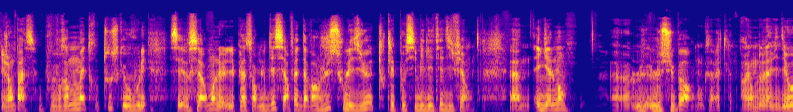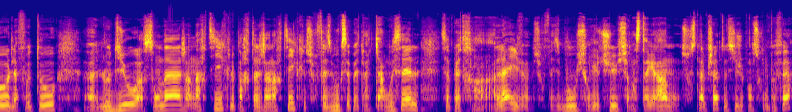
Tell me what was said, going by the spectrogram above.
et j'en passe. Vous pouvez vraiment mettre tout ce que vous voulez. C'est vraiment les plateformes. L'idée, c'est en fait d'avoir juste sous les yeux toutes les possibilités différentes. Euh, également, euh, le, support. Donc ça va être par exemple de la vidéo, de la photo, euh, de l'audio, un sondage, un article, le partage d'un article. Sur Facebook, ça peut être un carousel, ça peut être un live sur Facebook, sur YouTube, sur Instagram, sur Snapchat aussi, je pense qu'on peut faire.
